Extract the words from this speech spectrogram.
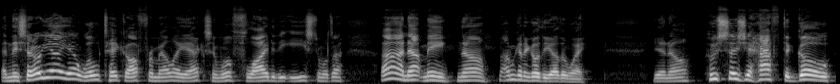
and they said, "Oh yeah, yeah, we'll take off from LAX and we'll fly to the east and we'll." Talk. Ah, not me. No, I'm going to go the other way. You know, who says you have to go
